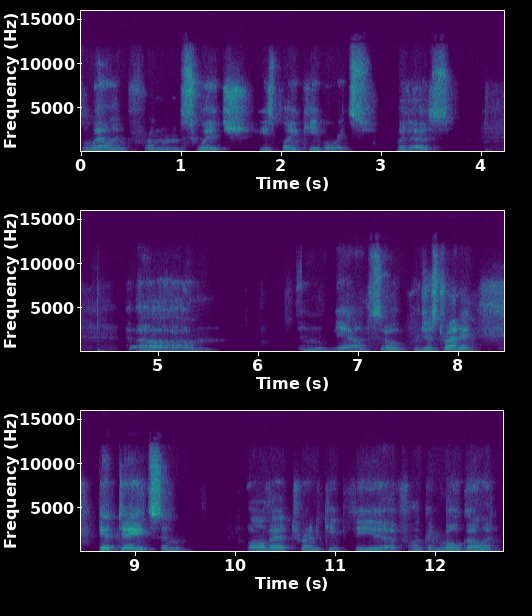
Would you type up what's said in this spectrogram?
Fluellen from Switch he's playing keyboards with us um, and yeah so we're just trying to get dates and all that, trying to keep the uh, funk and roll going.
